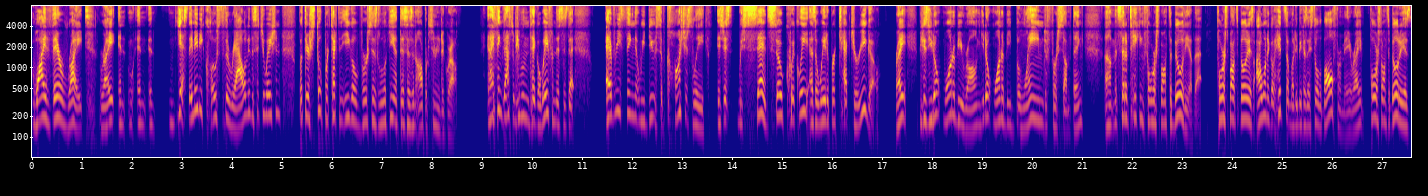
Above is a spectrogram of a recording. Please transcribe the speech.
why they're right right and and, and yes they may be close to the reality of the situation but they're still protecting the ego versus looking at this as an opportunity to grow and I think that's what people need to take away from this is that everything that we do subconsciously is just we said so quickly as a way to protect your ego, right? Because you don't want to be wrong, you don't want to be blamed for something, um, instead of taking full responsibility of that. Full responsibility is I want to go hit somebody because they stole the ball from me, right? Full responsibility is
